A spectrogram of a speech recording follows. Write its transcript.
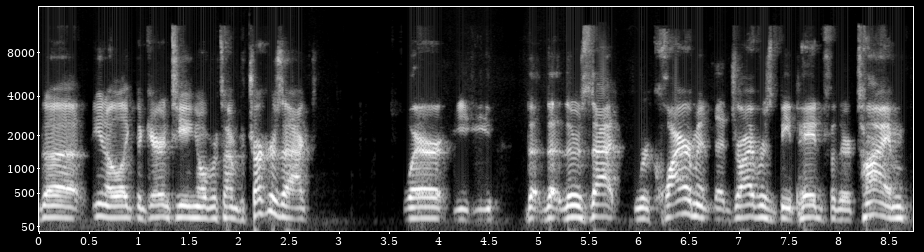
the you know like the guaranteeing overtime for truckers act where you, the, there's that requirement that drivers be paid for their time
